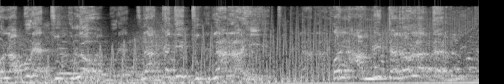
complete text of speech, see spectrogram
कोल्हापुरात चुकलो ना कधी चुकणार नाही. पण आम्ही ठरवलं तर.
